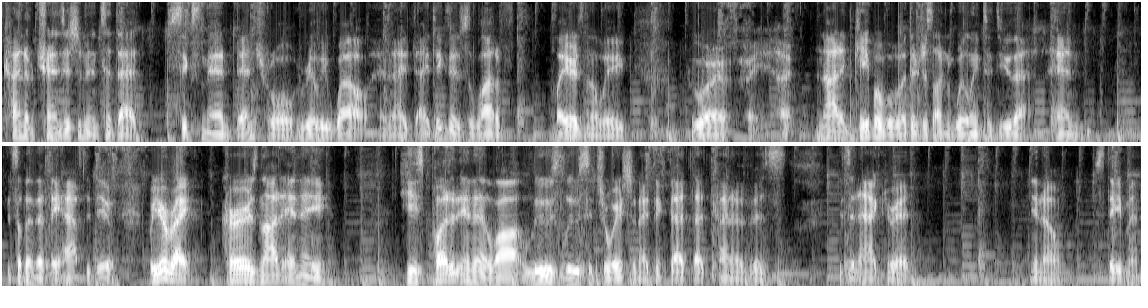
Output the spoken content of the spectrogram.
kind of transitioned into that six man bench role really well. And I, I think there's a lot of players in the league who are, are not incapable, but they're just unwilling to do that. And it's something that they have to do. But you're right. Kerr is not in a he's put in a lose lose situation. I think that that kind of is is an accurate, you know, statement.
